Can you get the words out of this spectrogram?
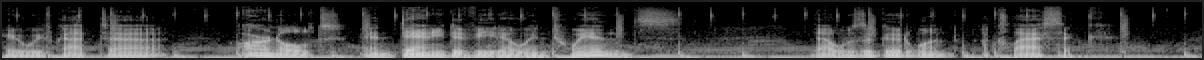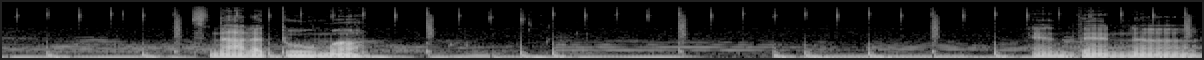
Here we've got uh, Arnold and Danny DeVito in Twins. That was a good one, a classic. It's not a tumor. And then uh,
